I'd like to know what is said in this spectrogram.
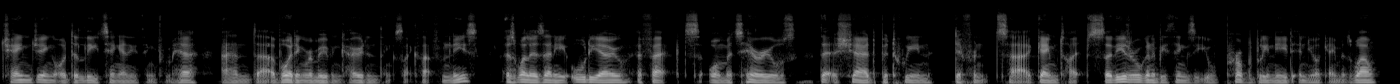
changing or deleting anything from here and uh, avoiding removing code and things like that from these, as well as any audio effects or materials that are shared between different uh, game types. So these are all going to be things that you'll probably need in your game as well.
